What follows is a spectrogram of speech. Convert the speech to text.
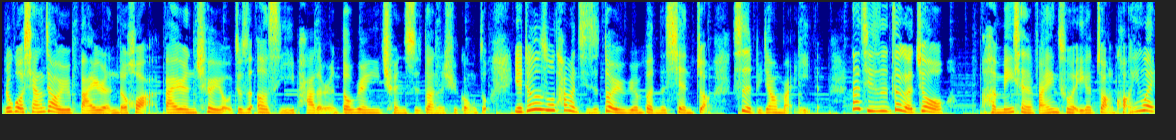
如果相较于白人的话，白人却有就是二十一趴的人都愿意全时段的去工作，也就是说，他们其实对于原本的现状是比较满意的。那其实这个就很明显的反映出了一个状况，因为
